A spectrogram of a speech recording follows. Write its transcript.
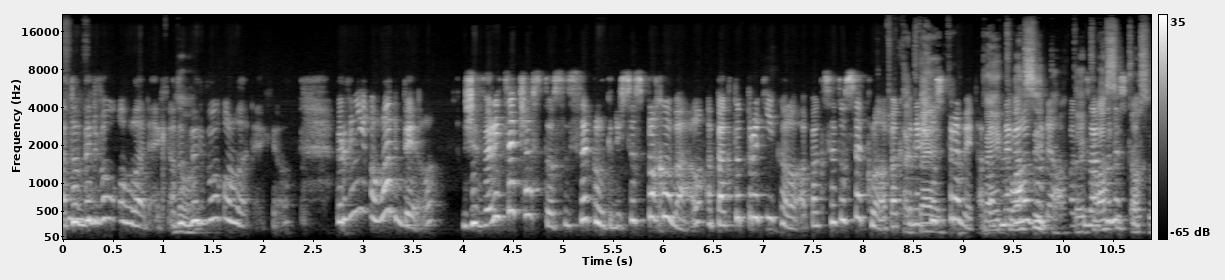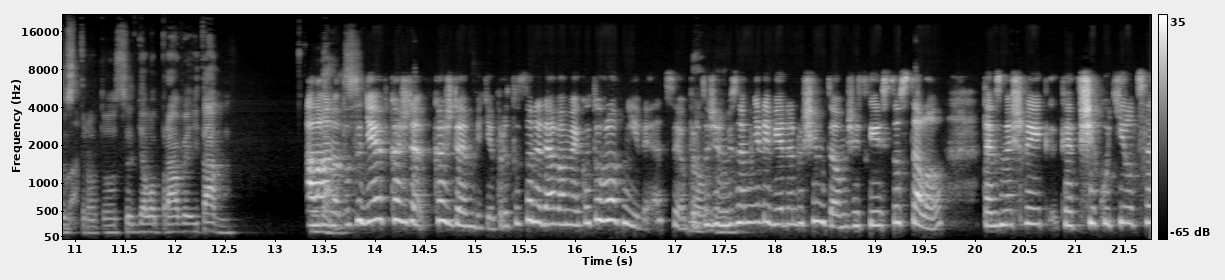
A to ve dvou ohledech. A to no. ve dvou ohledech, jo. První ohled byl, že velice často se sekl, když se splachoval a pak to protíkalo a pak se to seklo a pak tak to nešlo spravit a pak nebyla voda a pak to je klasika, sestro, to se dělo právě i tam. Ale ano, to se děje v každém, v každém bytě, proto to nedáváme jako tu hlavní věc, jo, no, protože no, no. my jsme měli v jednodušším tom, že když to stalo, tak jsme šli ke všekutilce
